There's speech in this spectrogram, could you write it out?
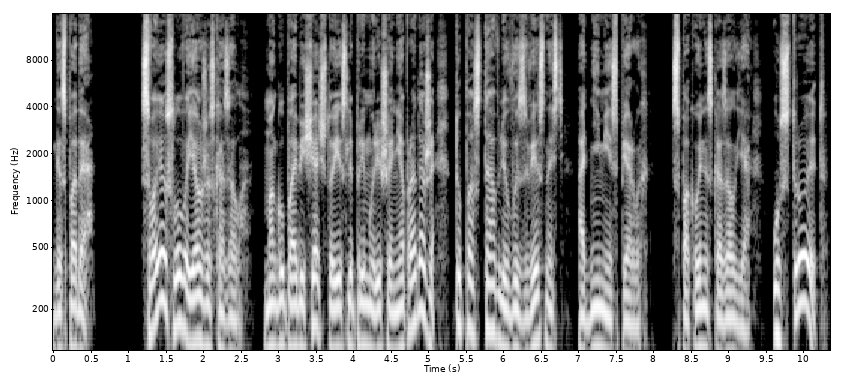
Господа, свое слово я уже сказал. Могу пообещать, что если приму решение о продаже, то поставлю в известность одними из первых. Спокойно сказал я. Устроит?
